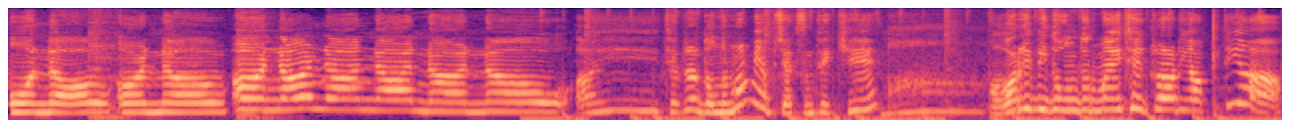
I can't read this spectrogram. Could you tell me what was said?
Oh no, oh no, oh no no no no no. Ay tekrar dondurma mı yapacaksın peki? Aa, harbi dondurmayı tekrar yaptı ya.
